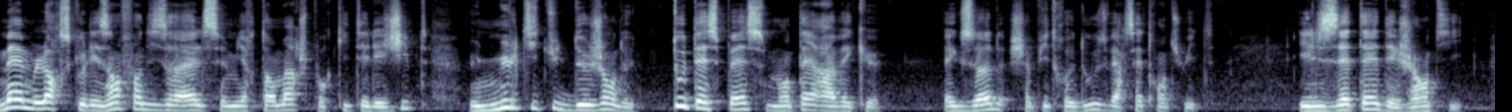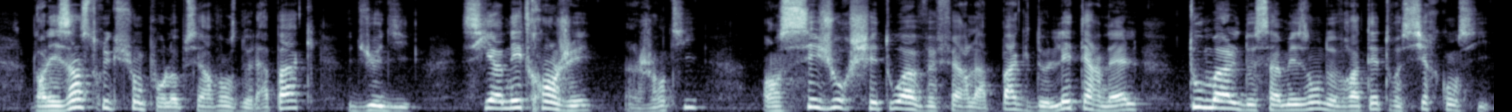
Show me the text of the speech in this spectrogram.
Même lorsque les enfants d'Israël se mirent en marche pour quitter l'Égypte, une multitude de gens de toute espèce montèrent avec eux. Exode chapitre 12 verset 38. Ils étaient des gentils. Dans les instructions pour l'observance de la Pâque, Dieu dit si un étranger, un gentil, en séjour chez toi veut faire la Pâque de l'Éternel, tout mâle de sa maison devra être circoncis.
